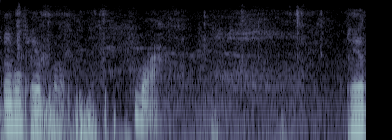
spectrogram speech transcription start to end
ไม่ว่าเผ็ดหรอกบ่เผ็ด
